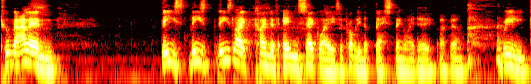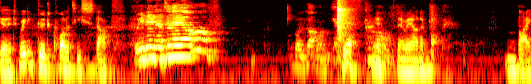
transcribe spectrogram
to Malin. These these these like kind of end segues are probably the best thing I do. I feel really good, really good quality stuff. We need a day off. We've got one. Yes. Yeah, Come yeah. on. There we are then. Bye.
